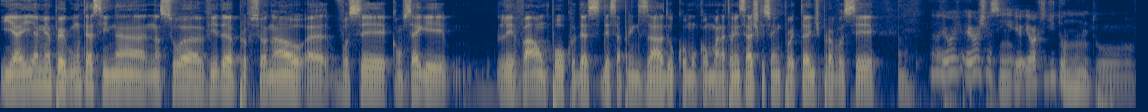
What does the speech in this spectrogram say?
E aí a minha pergunta é assim, na, na sua vida profissional, é, você consegue levar um pouco desse, desse aprendizado como, como maratonista? Você acha que isso é importante para você? Eu, eu acho assim, eu, eu acredito muito.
